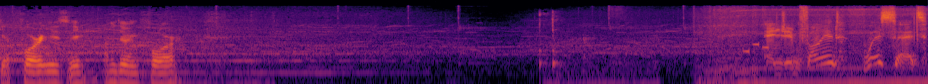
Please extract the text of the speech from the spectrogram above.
Get four easy. I'm doing four. Engine fired. We're set.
